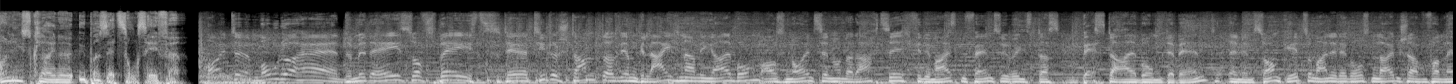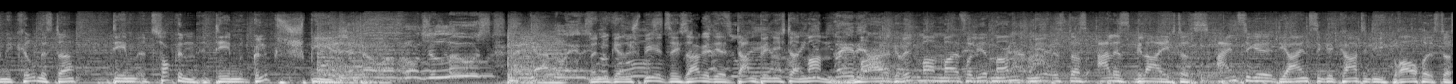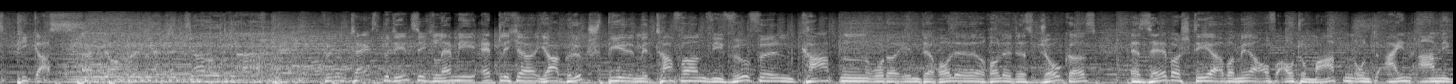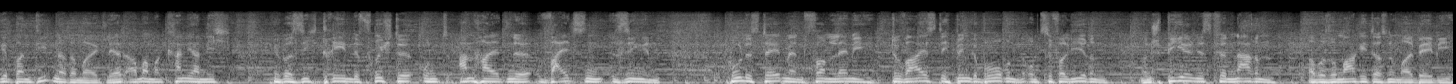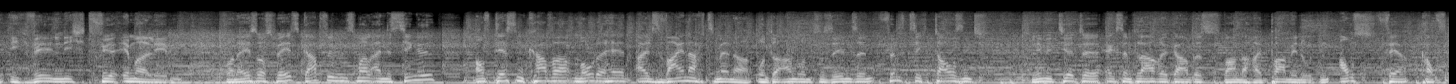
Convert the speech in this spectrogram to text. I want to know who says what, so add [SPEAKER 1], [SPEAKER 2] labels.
[SPEAKER 1] Ollis kleine Übersetzungshilfe.
[SPEAKER 2] Heute Motorhead mit Ace of Space. Der Titel stammt aus ihrem gleichnamigen Album aus 1980. Für die meisten Fans übrigens das beste Album der Band. In dem Song geht es um eine der großen Leidenschaften von Lemmy Kilmister, dem Zocken, dem Glücksspiel. Wenn du gerne spielst, ich sage dir, dann bin ich dein Mann. Mal gewinnt man, mal verliert man. Mir ist das alles gleich. Das einzige, die einzige Karte, die ich brauche, ist das Pikas. Für den Text bedient sich Lemmy etlicher ja, Glücksspielmetaphern wie Würfeln, Karten oder eben der Rolle, Rolle des Jokers. Er selber stehe aber mehr auf Automaten und einarmige Banditen, hat er mal erklärt. Aber man kann ja nicht über sich drehende Früchte und anhaltende Walzen singen. Cooles Statement von Lemmy. Du weißt, ich bin geboren, um zu verlieren. Und Spielen ist für Narren. Aber so mag ich das nun mal, Baby. Ich will nicht für immer leben. Von Ace of Space gab es übrigens mal eine Single, auf dessen Cover Motorhead als Weihnachtsmänner unter anderem zu sehen sind. 50.000 limitierte Exemplare gab es, waren nach ein paar Minuten ausverkauft.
